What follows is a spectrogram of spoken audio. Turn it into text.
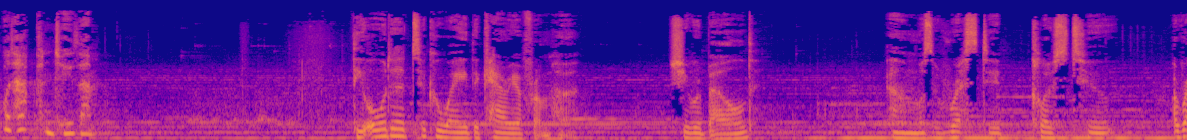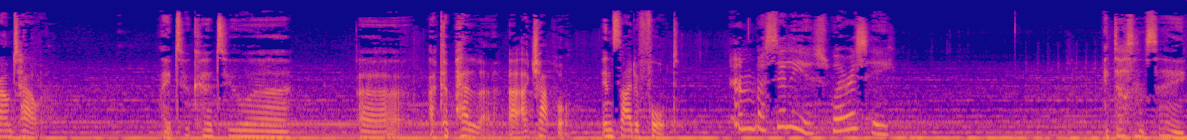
What happened to them? The Order took away the carrier from her. She rebelled and was arrested close to a round tower. They took her to a, a, a capella, a, a chapel, inside a fort. And Basilius, where is he? It doesn't say.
